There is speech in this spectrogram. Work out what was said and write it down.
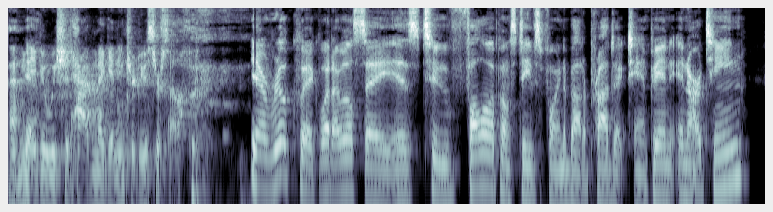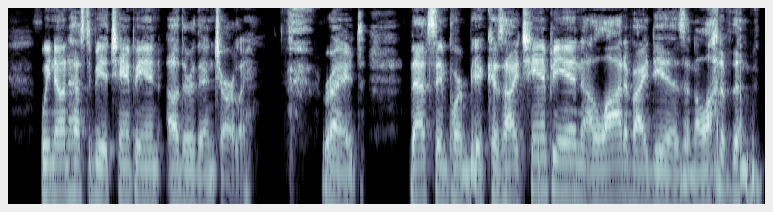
and maybe we should have megan introduce herself. Yeah real quick what i will say is to follow up on steve's point about a project champion in our team we know it has to be a champion other than charlie. Right that's important because I champion a lot of ideas and a lot of them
